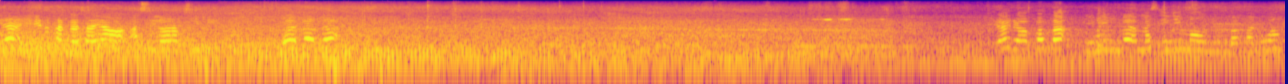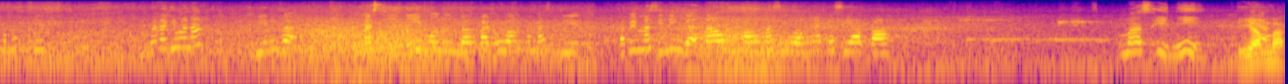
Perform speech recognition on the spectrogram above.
Iya, ini tetangga saya asli orang sini. Mbak, mbak, mbak. Ya ada apa mbak? Ini mbak, mas ini mau nyumbangkan uang ke masjid. Gimana? Gini mbak, mas ini mau nyumbangkan uang ke masjid. Tapi mas ini nggak tahu mau ngasih uangnya ke siapa. Mas ini? Iya Iya. mbak,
